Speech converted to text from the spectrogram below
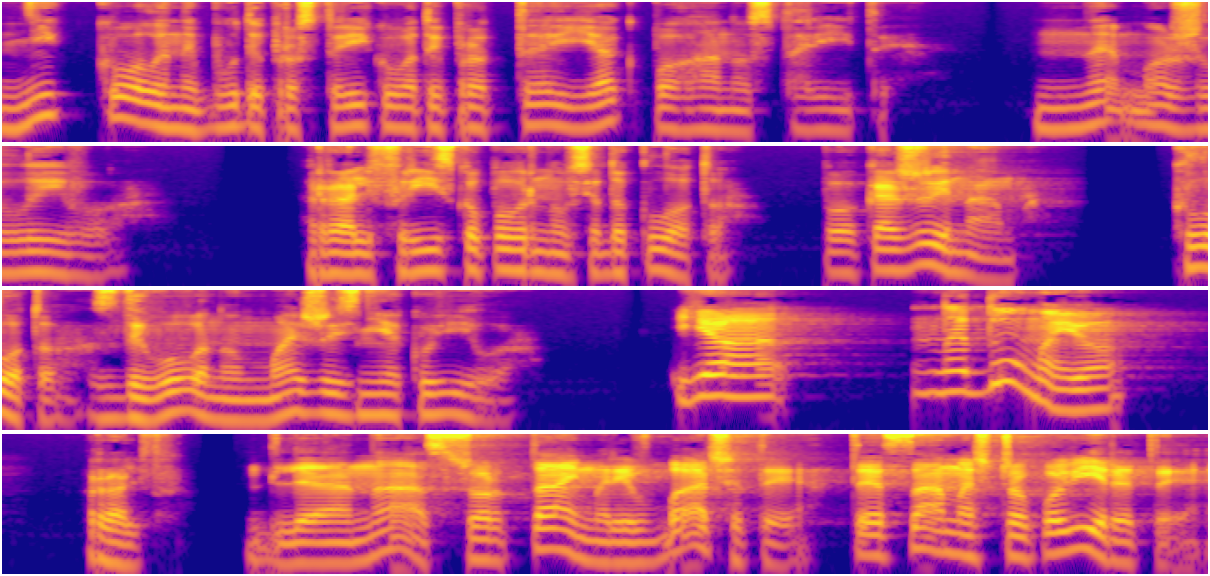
ніколи не буде просторікувати про те, як погано старіти? Неможливо. Ральф різко повернувся до клото. Покажи нам. Клото здивовано майже зніяковіло. Я не думаю. Ральф. Для нас, шорттаймерів, бачити те саме, що повірити.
